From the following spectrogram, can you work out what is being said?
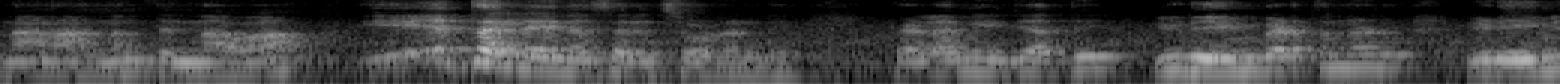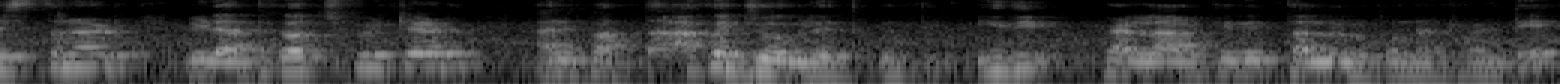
నాన్న అన్నం తిన్నావా? ఏ తల్లి అయినా సరే చూడండి. పెళ్ళం ఏం చేద్ది? వీడు ఏం పెడుతున్నాడు? వీడు ఏమిస్తున్నాడు వీడు ఎంత ఖర్చు పెట్టాడు? అని పద్దాక జోగులు ఎత్తుకుద్ది. ఇది పెళ్ళాలకి తల్లులకు ఉన్నటువంటి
